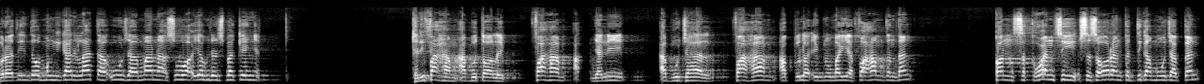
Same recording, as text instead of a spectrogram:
berarti itu mengingkari lata, uza, mana, suwa, yahud dan sebagainya. Jadi faham Abu Talib, faham yani Abu Jahal, faham Abdullah ibnu Umayyah, faham tentang konsekuensi seseorang ketika mengucapkan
